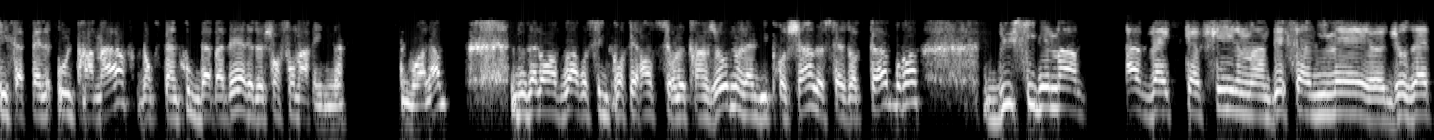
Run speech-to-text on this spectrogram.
qui s'appelle Ultramar. Donc c'est un groupe d'Abanères et de chansons marines. Voilà. Nous allons avoir aussi une conférence sur le train jaune lundi prochain, le 16 octobre. Du cinéma avec un film, un dessin animé, euh, Joseph,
